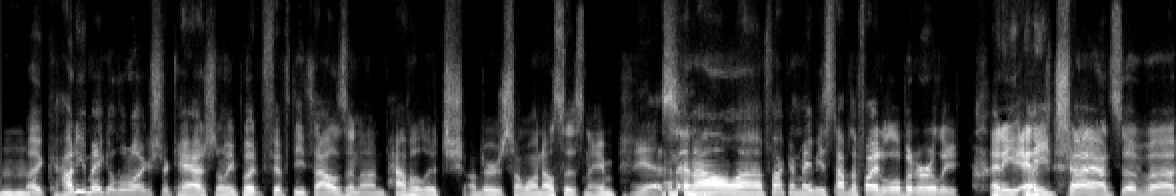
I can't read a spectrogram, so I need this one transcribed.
Mhm. Like, how do you make a little extra cash? Let me put 50,000 on Pavlich under someone else's name Yes. and then I'll uh, fucking maybe stop the fight a little bit early. Any any chance of uh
